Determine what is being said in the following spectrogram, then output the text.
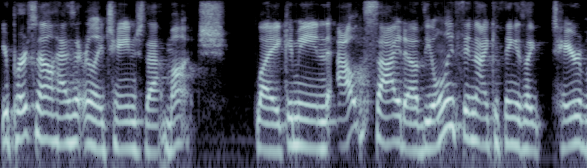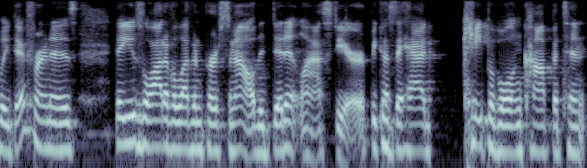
your personnel hasn't really changed that much. Like, I mean, outside of the only thing I could think is like terribly different is they use a lot of 11 personnel. They didn't last year because they had capable and competent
